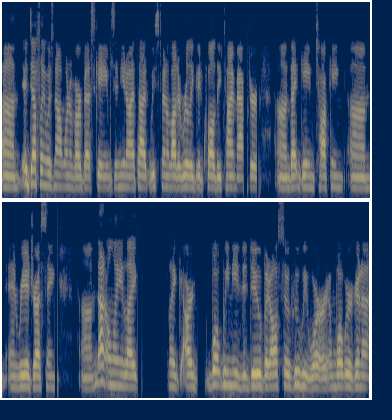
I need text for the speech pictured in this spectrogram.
um, it definitely was not one of our best games. And you know, I thought we spent a lot of really good quality time after um, that game, talking um, and readdressing um, not only like like our what we needed to do, but also who we were and what we were gonna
